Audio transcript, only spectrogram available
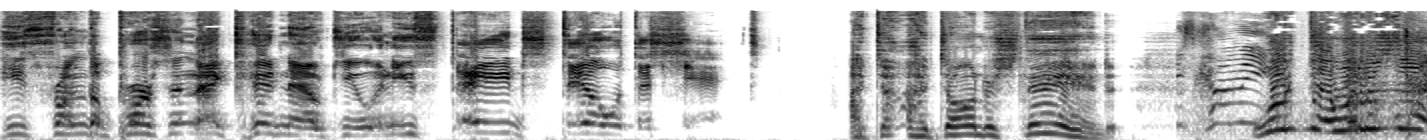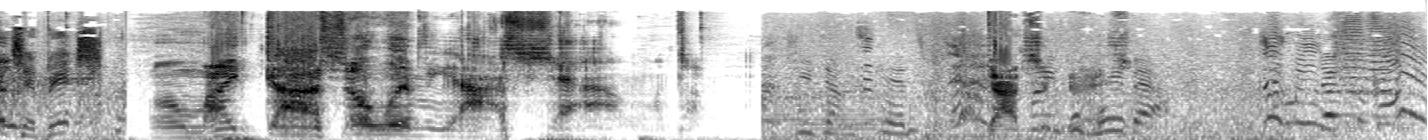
He's from the person that kidnapped you, and you stayed still with the shit. I, do, I don't understand. He's coming. What the, what is that? bitch. Oh my gosh, Olivia. Shout. You dumb kid. Gotcha, guys. back.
